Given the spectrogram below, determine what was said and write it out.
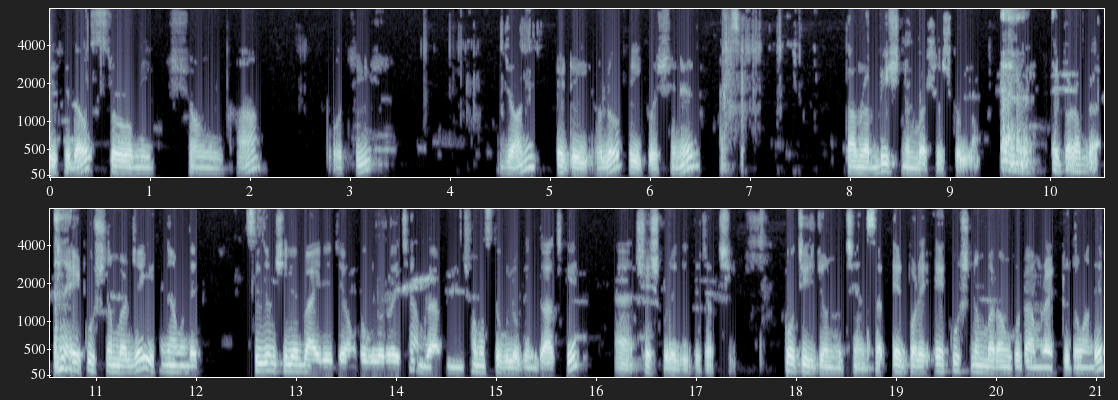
লিখে দাও, শ্রমিক সংখ্যা পঁচিশ জন, এটাই হলো এই কোয়েশ্চেনের অ্যান্সার তো আমরা বিশ নম্বর শেষ করলাম। এরপর আমরা একুশ নম্বর যাই, এখানে আমাদের সৃজনশীলের বাইরে যে অঙ্কগুলো রয়েছে আমরা সমস্তগুলো কিন্তু আজকে শেষ করে দিতে চাচ্ছি। পঁচিশ জন হচ্ছে অ্যান্সার এরপরে একুশ নম্বর অঙ্কটা আমরা একটু তোমাদের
